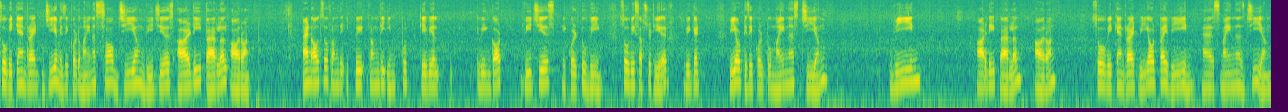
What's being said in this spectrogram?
so we can write gm is equal to minus of gm vgs rd parallel r on. And also from the equi from the input kvl we got vgs equal to v in so we substitute here. We get v out is equal to minus gm v in rd parallel r on. So we can write v out by v in as minus gm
